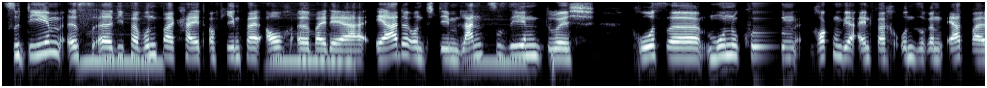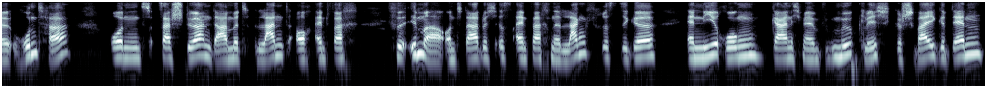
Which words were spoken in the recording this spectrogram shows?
zudem ist äh, die Verwundbarkeit auf jeden Fall auch äh, bei der Erde und dem Land zu sehen. Durch große Monokulturen rocken wir einfach unseren Erdball runter und zerstören damit Land auch einfach für immer. Und dadurch ist einfach eine langfristige Ernährung gar nicht mehr möglich, geschweige denn,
